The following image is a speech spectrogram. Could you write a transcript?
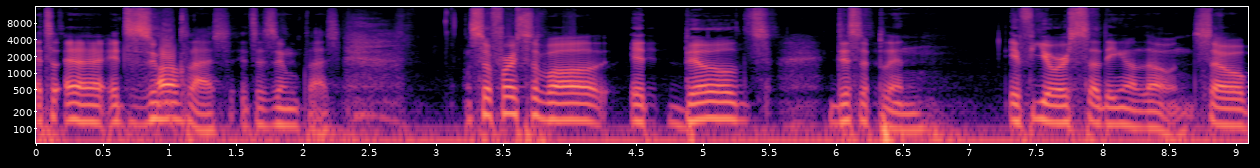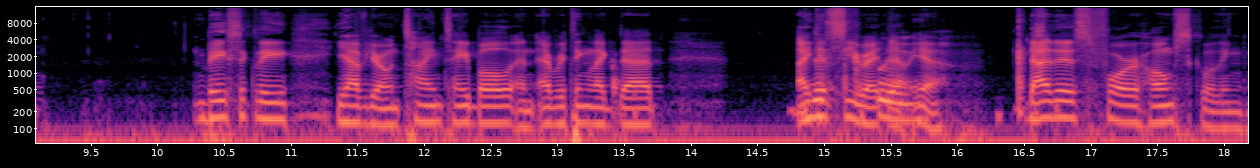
It's uh, it's Zoom Oh. class. It's a Zoom class. So first of all, it builds discipline if you're studying alone. So basically, you have your own timetable and everything like that. I can see right now. Yeah, that is for homeschooling.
